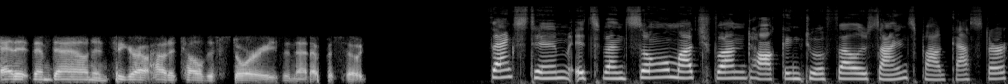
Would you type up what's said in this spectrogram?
edit them down and figure out how to tell the stories in that episode. Thanks, Tim. It's been so much fun talking to a fellow science podcaster.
